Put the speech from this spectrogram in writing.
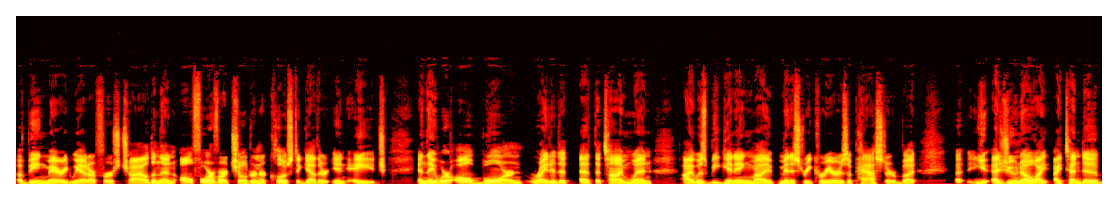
of being married, we had our first child. And then all four of our children are close together in age. And they were all born right at, at the time when I was beginning my ministry career as a pastor. But uh, you, as you know, I, I tend to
